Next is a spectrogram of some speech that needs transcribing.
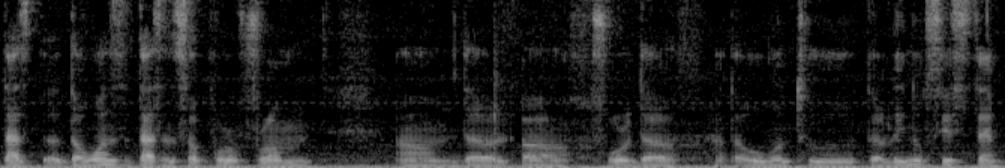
that's the, the ones that doesn't support from um, the uh, for the the Ubuntu the Linux system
